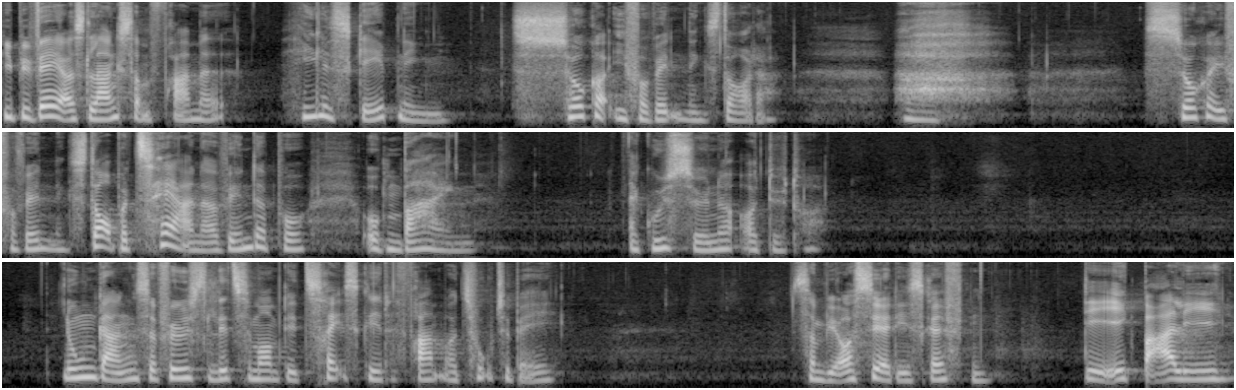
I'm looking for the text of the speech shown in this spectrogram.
Vi bevæger os langsomt fremad. Hele skæbningen sukker i forventning, står der. Oh, sukker i forventning. Står på tæerne og venter på åbenbaringen af Guds sønner og døtre. Nogle gange så føles det lidt som om det er tre skridt frem og to tilbage. Som vi også ser det i skriften. Det er ikke bare lige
